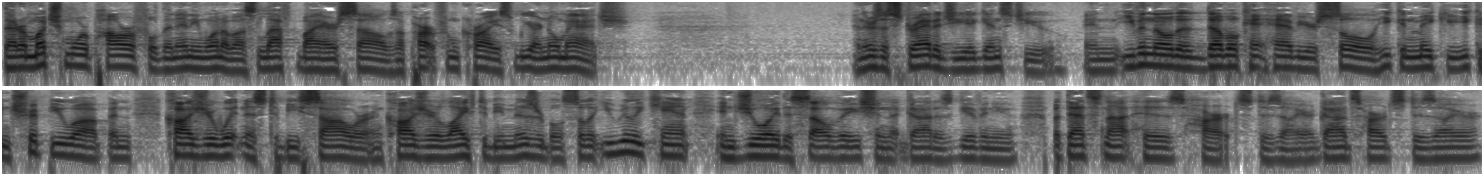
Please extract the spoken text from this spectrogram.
that are much more powerful than any one of us left by ourselves. Apart from Christ, we are no match. And there's a strategy against you. And even though the devil can't have your soul, he can make you, he can trip you up and cause your witness to be sour and cause your life to be miserable so that you really can't enjoy the salvation that God has given you. But that's not his heart's desire. God's heart's desire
